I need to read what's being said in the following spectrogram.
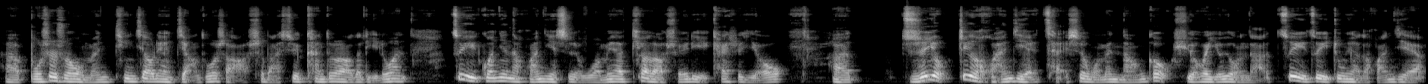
啊，不是说我们听教练讲多少，是吧？去看多少的理论，最关键的环节是我们要跳到水里开始游，啊。只有这个环节才是我们能够学会游泳的最最重要的环节。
